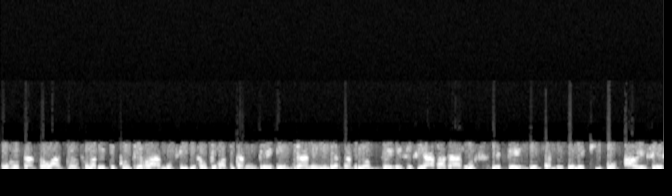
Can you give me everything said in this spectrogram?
Por lo tanto, basta solamente con cerrarlos y ellos automáticamente entran en invernación, no hay necesidad de apagarlos. Depende también del equipo. A veces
